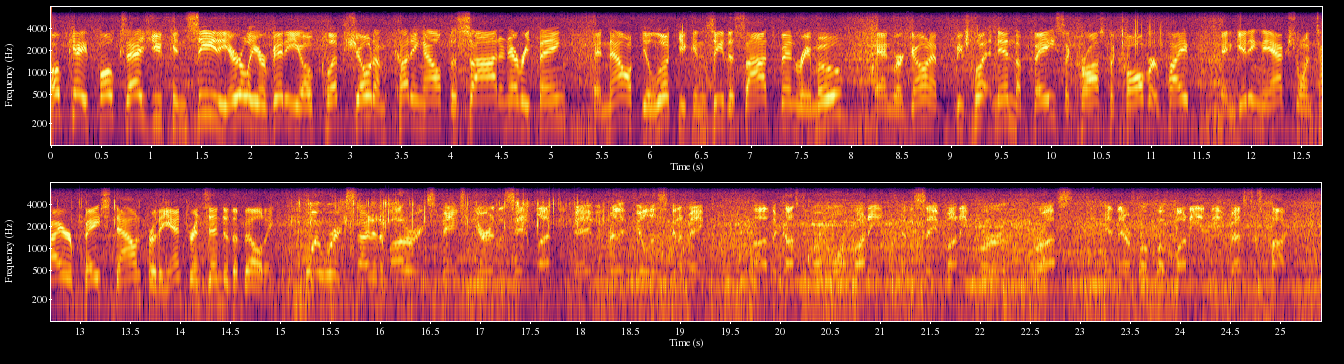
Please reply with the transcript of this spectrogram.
Okay, folks, as you can see, the earlier video clip showed them cutting out the sod and everything. And now if you look, you can see the sod's been removed. And we're going to be putting in the base across the culvert pipe and getting the actual entire base down for the entrance into the building. Boy, we're excited about our expansion here in the Sandblasting Bay. We really feel this is going to make uh, the customer more money and save money for, for us and therefore put money in the investor's pocket.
